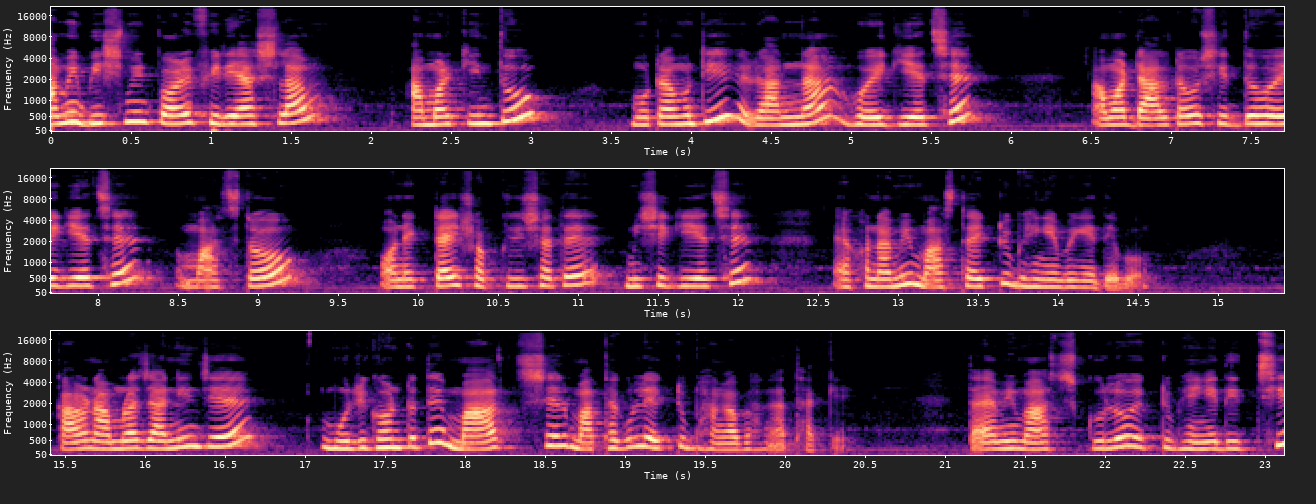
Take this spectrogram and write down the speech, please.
আমি বিশ মিনিট পরে ফিরে আসলাম। আমার কিন্তু মোটামুটি রান্না হয়ে গিয়েছে। আমার ডালটাও সিদ্ধ হয়ে গিয়েছে। মাছটাও অনেকটাই সব কিছুর সাথে মিশে গিয়েছে। এখন আমি মাছটা একটু ভেঙে ভেঙে দেব। কারণ আমরা জানি যে মুড়ি ঘন্টতে মাছের মাথাগুলো একটু ভাঙা ভাঙা থাকে। তাই আমি মাছগুলো একটু ভেঙে দিচ্ছি।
